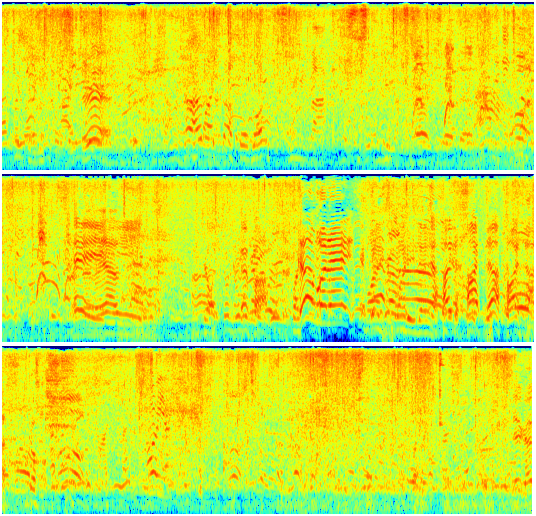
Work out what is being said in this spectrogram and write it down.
Luke up! Yeah. How my stuff there, boy? Hey. Far. Come Woody! I, I know, I know. There you go.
